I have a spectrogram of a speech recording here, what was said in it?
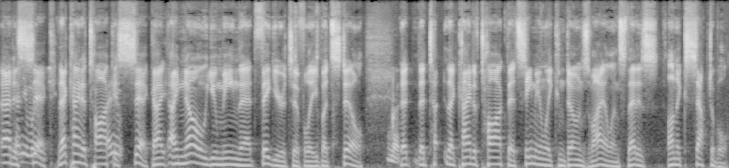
That is Anyways, sick. That kind of talk Any- is sick. I, I know you mean that figuratively, but still, that that t- that kind of talk that seemingly condones violence that is unacceptable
